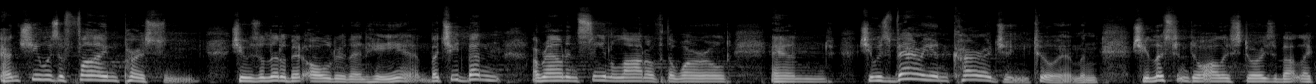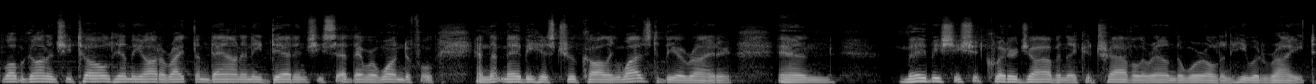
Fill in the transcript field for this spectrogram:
and she was a fine person. She was a little bit older than he, but she'd been around and seen a lot of the world, and she was very encouraging to him. And she listened to all his stories about Lake Wobegon, and she told him he ought to write them down, and he did. And she said they were wonderful, and that maybe his true calling was to be a writer. And Maybe she should quit her job and they could travel around the world and he would write.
